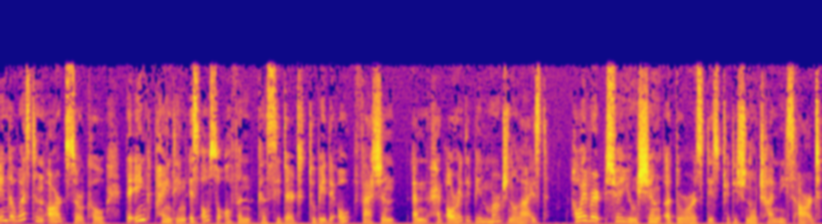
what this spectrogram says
In the Western art circle, the ink painting is also often considered to be the old fashioned and had already been marginalized. However, Xuan Yongsheng adores this traditional Chinese art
